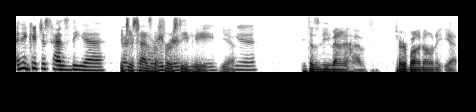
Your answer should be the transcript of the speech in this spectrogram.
I think it just has the. uh It just has the first Reapers EP, yeah. Yeah. It doesn't even have Turbine on it yet.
